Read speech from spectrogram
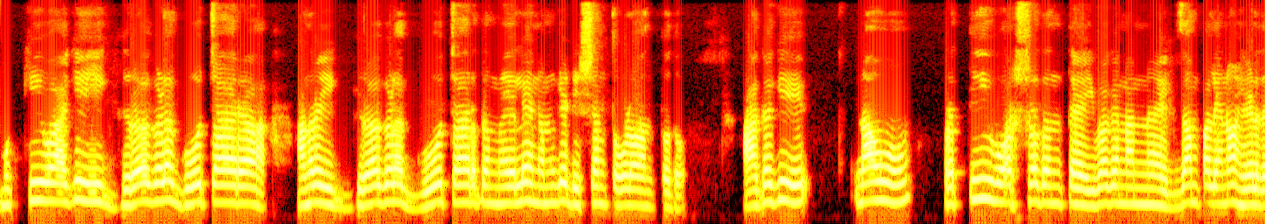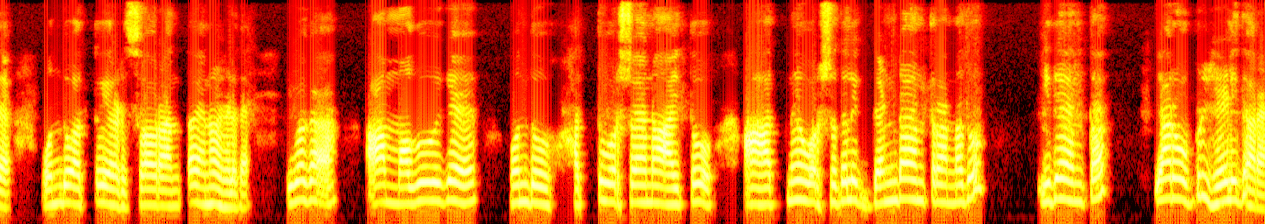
ಮುಖ್ಯವಾಗಿ ಈ ಗ್ರಹಗಳ ಗೋಚಾರ, ಅಂದ್ರೆ ಈ ಗ್ರಹಗಳ ಗೋಚಾರದ ಮೇಲೆ ನಮ್ಗೆ ಡಿಸಿಷನ್ ತಗೊಳ್ಳೋ ಅಂಥದ್ದು. ಹಾಗಾಗಿ ನಾವು ಪ್ರತಿ ವರ್ಷದಂತೆ ಇವಾಗ ನಾನು ಎಕ್ಸಾಂಪಲ್ ಏನೋ ಹೇಳಿದೆ, ಒಂದು ಹತ್ತು ಎರಡು ಸಾವಿರ ಅಂತ ಏನೋ ಹೇಳಿದೆ. ಇವಾಗ ಆ ಮಗುವಿಗೆ ಒಂದು ಹತ್ತು ವರ್ಷ ಏನೋ ಆಯಿತು, ಆ ಹತ್ತನೇ ವರ್ಷದಲ್ಲಿ ಗಂಡಾಂತರ ಅನ್ನೋದು ಇದೆ ಅಂತ ಯಾರೋ ಒಬ್ರು ಹೇಳಿದ್ದಾರೆ.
